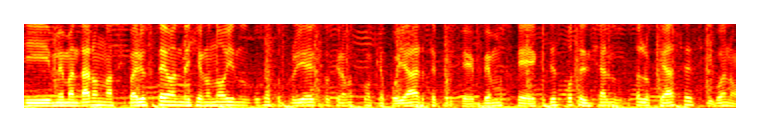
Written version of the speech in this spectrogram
y me mandaron así varios temas, me dijeron, oye, nos gusta tu proyecto, queremos como que apoyarte porque vemos que, tienes potencial, nos gusta lo que haces, y bueno,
